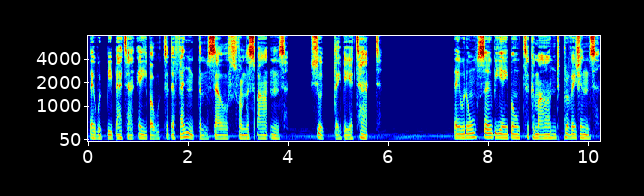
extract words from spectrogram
they would be better able to defend themselves from the Spartans should they be attacked. They would also be able to command provisions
